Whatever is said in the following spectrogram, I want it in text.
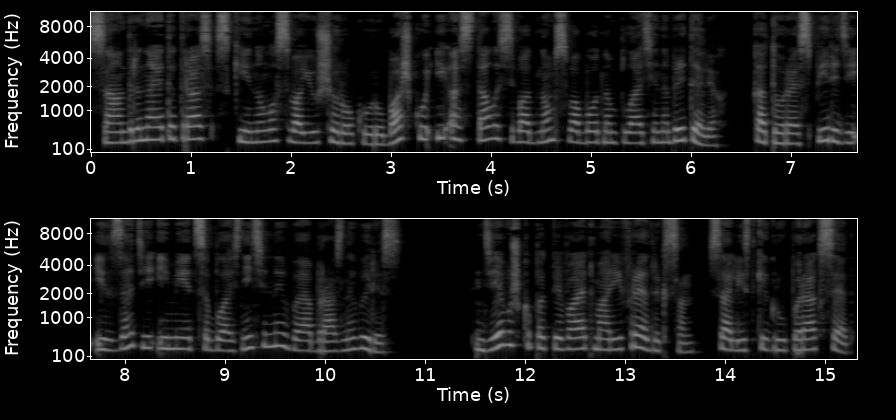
Сандра на этот раз скинула свою широкую рубашку и осталась в одном свободном платье на бретелях, которое спереди и сзади имеет соблазнительный V-образный вырез. Девушка подпевает Мари Фредриксон, солистки группы «Роксет»,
